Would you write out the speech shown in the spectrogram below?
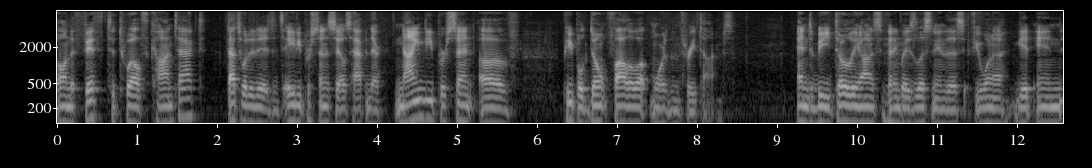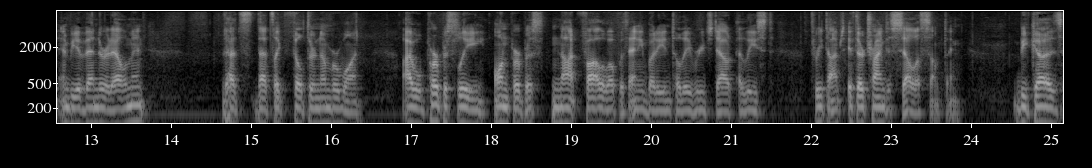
on the 5th to 12th contact, that's what it is. It's 80% of sales happen there. 90% of people don't follow up more than three times. And to be totally honest, if mm-hmm. anybody's listening to this, if you want to get in and be a vendor at Element, that's that's like filter number one. I will purposely, on purpose, not follow up with anybody until they've reached out at least three times if they're trying to sell us something, because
